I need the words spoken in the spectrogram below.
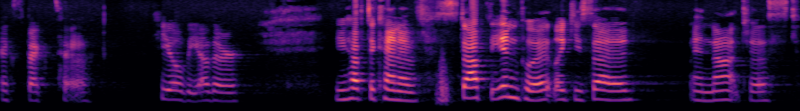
expect to heal the other. You have to kind of stop the input, like you said, and not just,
